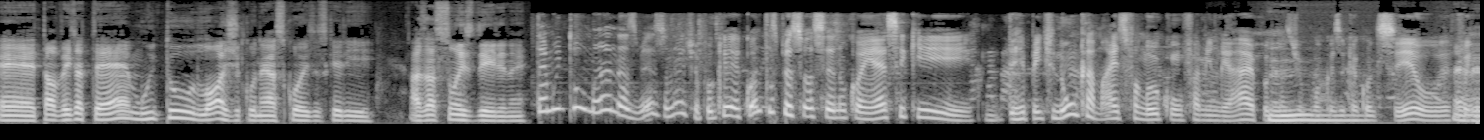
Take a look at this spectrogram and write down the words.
É, talvez até muito lógico, né? As coisas que ele. As ações dele, né? Até muito humanas mesmo, né? Tipo, porque quantas pessoas você não conhece que de repente nunca mais falou com um familiar por causa de alguma coisa que aconteceu, foi verdade.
